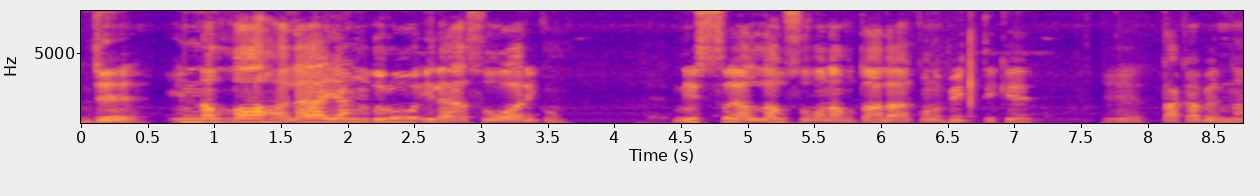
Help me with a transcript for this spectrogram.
যে ইলা সুওয়ারিকুম। নিশ্চয় আল্লাহ সুবহানাহু তাআলা কোনো ব্যক্তিকে তাকাবেন না।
